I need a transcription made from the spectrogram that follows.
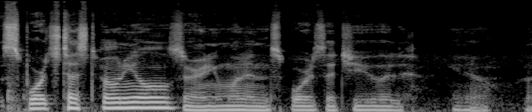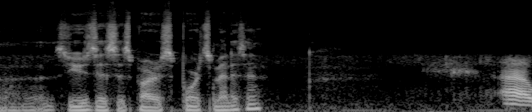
sports testimonials or anyone in sports that you would, you know, uh, use this as part of sports medicine? Uh,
